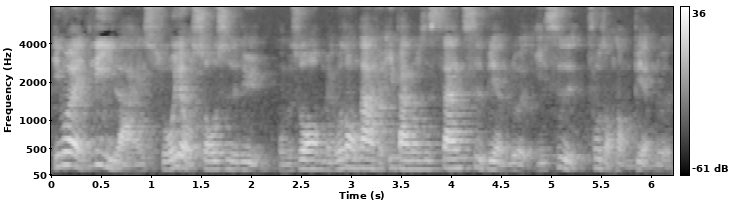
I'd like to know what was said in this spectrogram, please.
因为历来所有收视率，我们说美国总统大选一般都是三次辩论，一次副总统辩论，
